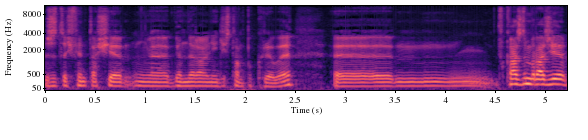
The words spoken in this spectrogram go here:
że te święta się e, generalnie gdzieś tam pokryły. E, w każdym razie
